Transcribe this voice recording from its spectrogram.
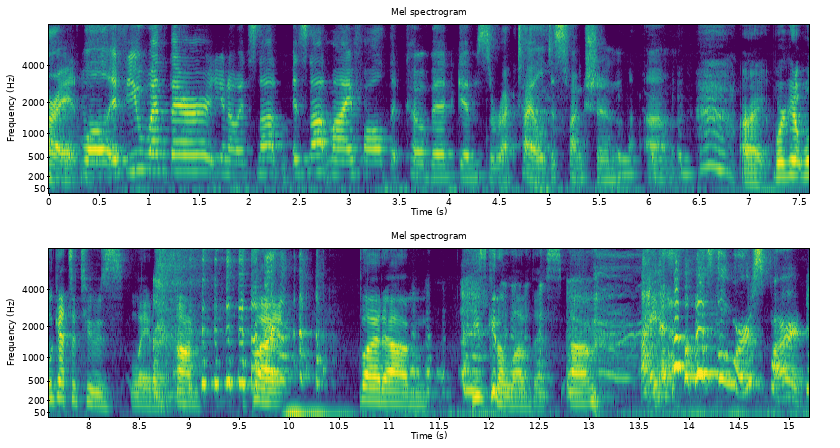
All right. Well, if you went there, you know it's not it's not my fault that COVID gives erectile dysfunction. Um, all right, we're gonna we'll get to Tooze later. Um, but but um, he's gonna love this. Um, I know it's the worst part.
